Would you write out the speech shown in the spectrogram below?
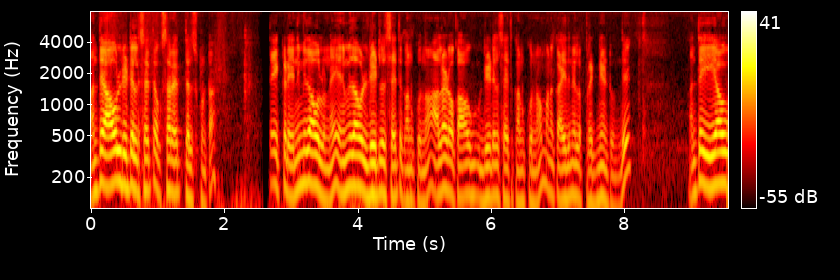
అంతే ఆవుల డీటెయిల్స్ అయితే ఒకసారి అయితే తెలుసుకుంటా. అయితే ఇక్కడ ఎనిమిది ఆవులు ఉన్నాయి. ఎనిమిది ఆవుల డీటెయిల్స్ అయితే కనుక్కుందాం. ఆల్రెడీ ఒక ఆవు డీటెయిల్స్ అయితే కనుక్కున్నాం మనకు ఐదు నెలల ప్రెగ్నెంట్ ఉంది. అంతే ఈ ఆవు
